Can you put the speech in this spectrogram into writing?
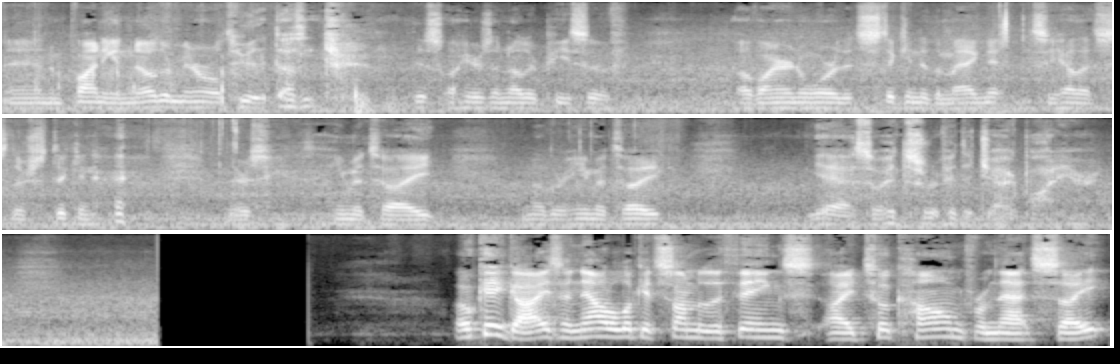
And I'm finding another mineral too that doesn't this oh, here's another piece of of iron ore that's sticking to the magnet. See how that's they're sticking? There's hematite another hematite. Yeah so it sort of hit the jackpot here Okay guys, and now to look at some of the things I took home from that site.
